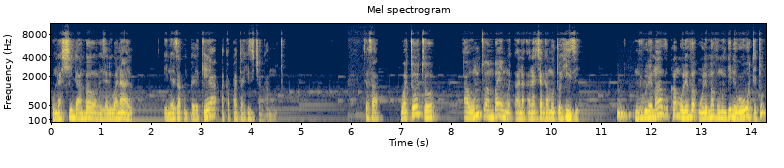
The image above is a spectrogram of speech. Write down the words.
kuna shida ambayo amezaliwa nayo, inaweza kumpelekea akapata hizi changamoto. Sasa watoto au mtu ambaye ana, ana changamoto hizi ni ulemavu kama uleva, ulemavu mwingine wowote tu,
